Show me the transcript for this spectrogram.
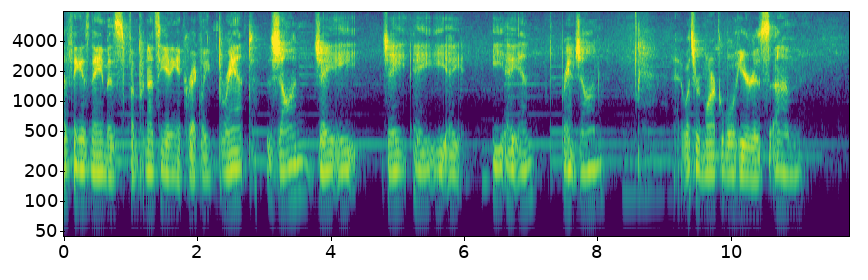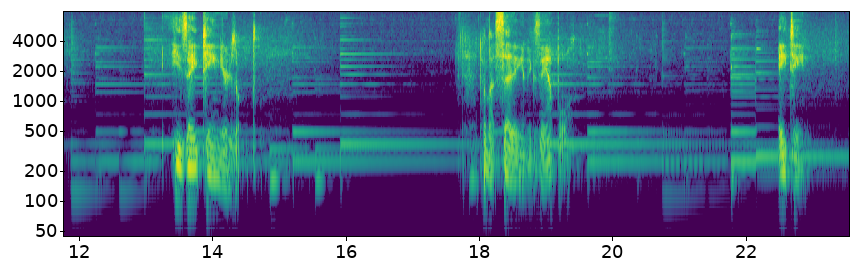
I think his name is, if I'm pronouncing it correctly, Brandt Jean, J E J A E A E A N, Brandt Jean. Uh, What's remarkable here is um, he's 18 years old. Talking about setting an example. 18.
